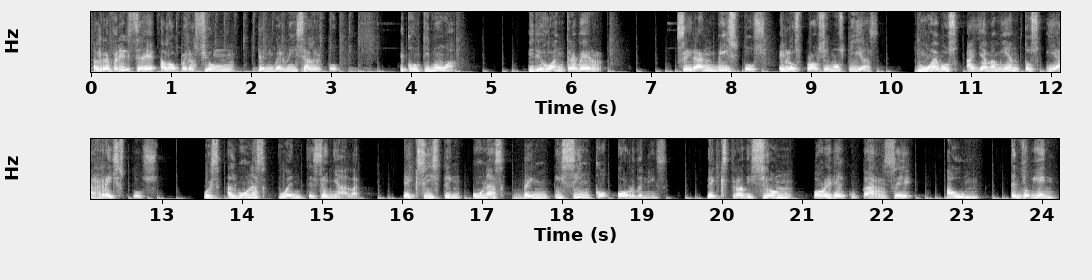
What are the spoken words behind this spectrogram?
Al referirse a la operación, Jenny Bernice alertó que continúa y dejó entrever serán vistos en los próximos días nuevos allanamientos y arrestos, pues algunas fuentes señalan que existen unas 25 órdenes de extradición por ejecutarse aún. ¿Entendió bien?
